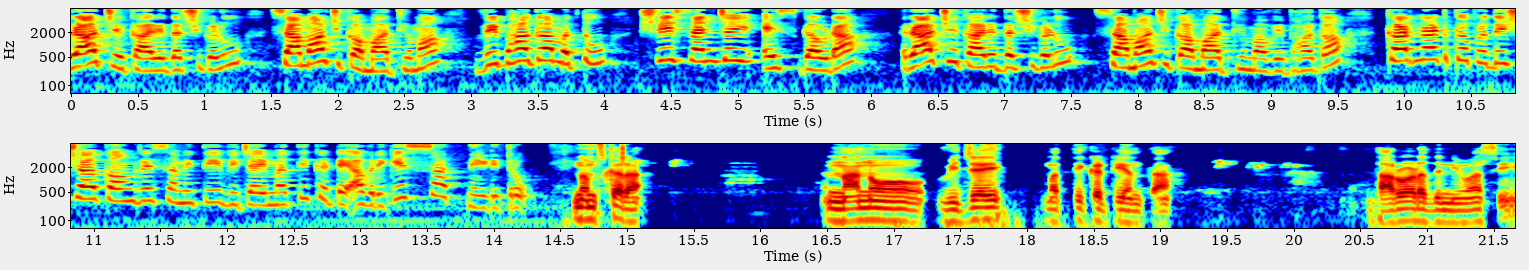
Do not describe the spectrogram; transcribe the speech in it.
ರಾಜ್ಯ ಕಾರ್ಯದರ್ಶಿಗಳು, ಸಾಮಾಜಿಕ ಮಾಧ್ಯಮ, ವಿಭಾಗ ಮತ್ತು ಶ್ರೀ ಸಂಜಯ್ ಎಸ್ ಗೌಡ ರಾಜ್ಯ ಕಾರ್ಯದರ್ಶಿಗಳು, ಸಾಮಾಜಿಕ ಮಾಧ್ಯಮ ವಿಭಾಗ, ಕರ್ನಾಟಕ ಪ್ರದೇಶ ಕಾಂಗ್ರೆಸ್ ಸಮಿತಿ ವಿಜಯ್ ಮತ್ತಿಕಟ್ಟೆ ಅವರಿಗೆ ಸಾಥ್ ನೀಡಿದರು. ನಮಸ್ಕಾರ. ನಾನು ವಿಜಯ್ ಮತ್ತಿಕಟ್ಟಿ ಅಂತ ಧಾರವಾಡದ ನಿವಾಸಿ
